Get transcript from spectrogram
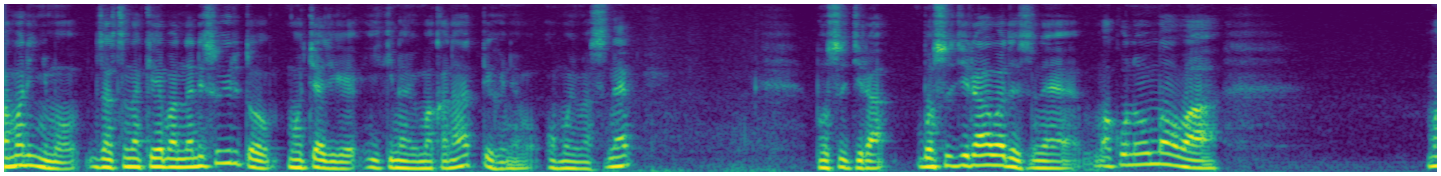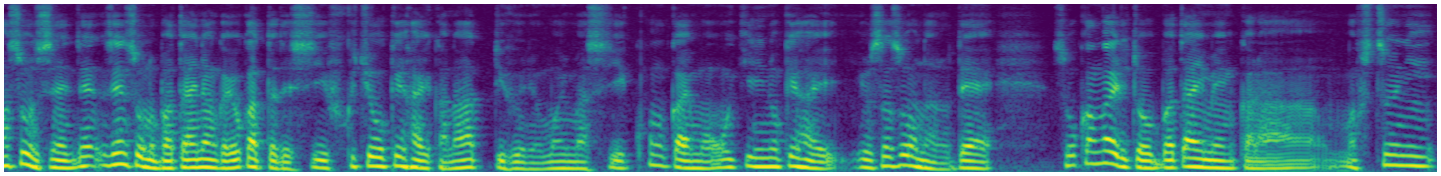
あまりにも雑な競馬になりすぎると持ち味がいきない馬かなっていうふうに思いますね。ボスジラ。ボスジラはですね、まあ、この馬は、まあそうですね、前走の馬体なんか良かったですし、復調気配かなっていうふうに思いますし、今回も追い切りの気配良さそうなので、そう考えると馬体面から、まあ、普通に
